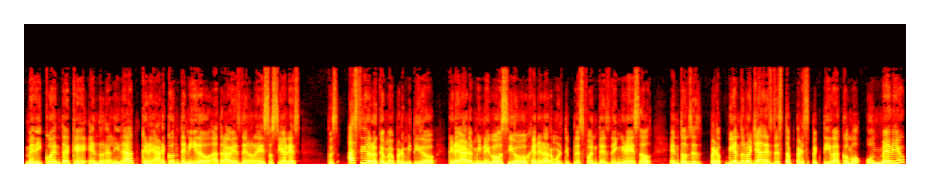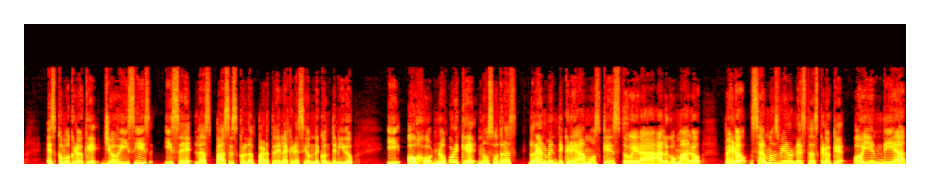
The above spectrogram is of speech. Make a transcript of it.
me di cuenta que en realidad crear contenido a través de redes sociales, pues ha sido lo que me ha permitido crear mi negocio, generar múltiples fuentes de ingreso. Entonces, pero viéndolo ya desde esta perspectiva como un medio, es como creo que yo, Isis, hice las paces con la parte de la creación de contenido. Y ojo, no porque nosotras realmente creamos que esto era algo malo, pero seamos bien honestas, creo que hoy en día,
